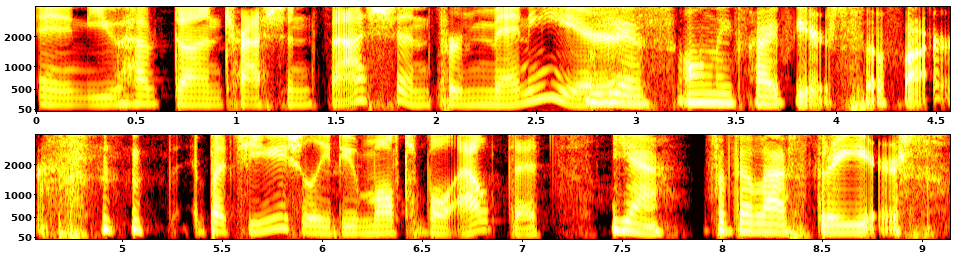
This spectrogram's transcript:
and you have done trash and fashion for many years. Yes, only five years so far. But you usually do multiple outfits. yeah, for the last three years.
